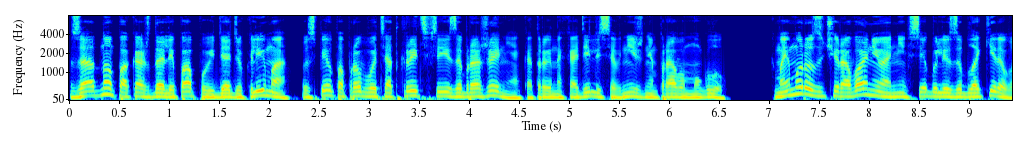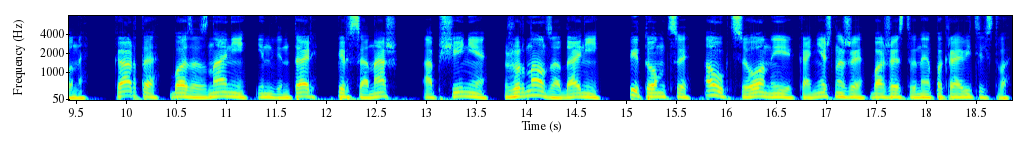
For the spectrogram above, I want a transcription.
Заодно, пока ждали папу и дядю Клима, успел попробовать открыть все изображения, которые находились в нижнем правом углу. К моему разочарованию они все были заблокированы. Карта, база знаний, инвентарь, персонаж, общение, журнал заданий, питомцы, аукцион и, конечно же, божественное покровительство.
